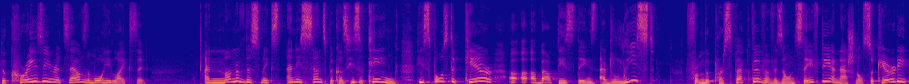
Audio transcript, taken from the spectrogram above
The crazier it sounds, the more he likes it. And none of this makes any sense because he's a king. He's supposed to care uh, uh, about these things, at least from the perspective of his own safety and national security.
